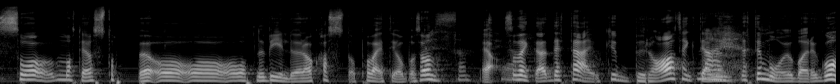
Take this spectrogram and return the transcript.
så måtte jeg jo stoppe og, og, og åpne bildøra og kaste opp på vei til jobb og sånn. Ja, så tenkte jeg dette er jo ikke bra, tenkte jeg, men dette må jo bare gå.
